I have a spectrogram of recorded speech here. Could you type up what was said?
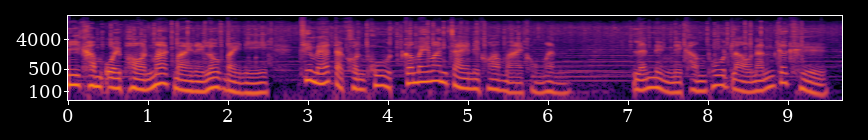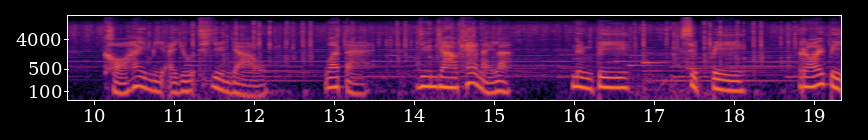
มีคำอวยพรมากมายในโลกใบนี้ ที่แม้แต่คนพูดก็ไม่มั่นใจในความหมายของมัน และหนึ่งในคำพูดเหล่านั้นก็คือ ขอให้มีอายุที่ยืนยาว ว่าแต่ยืนยาวแค่ไหนล่ะหนึ่งปีสิบปีร้อยปี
